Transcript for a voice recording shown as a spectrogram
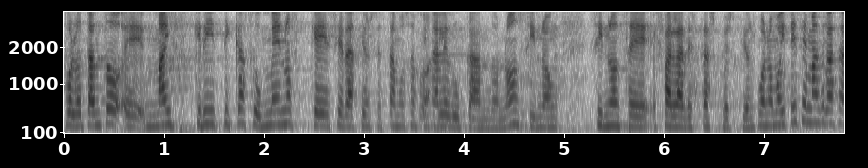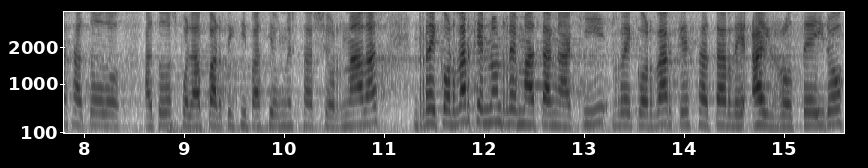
polo tanto, eh, máis críticas ou menos que xeracións estamos ao final educando, non? Si non, si non se fala destas cuestións. Bueno, moitísimas grazas a, todo, a todos pola participación nestas xornadas. Recordar que non rematan aquí, recordar que esta tarde hai roteiro,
